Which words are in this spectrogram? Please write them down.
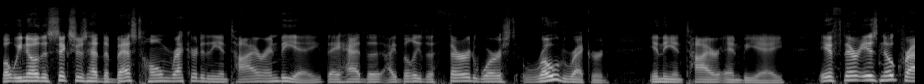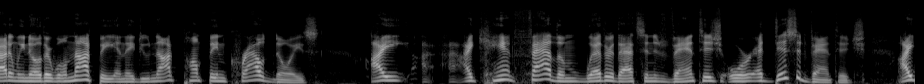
But we know the Sixers had the best home record in the entire NBA. They had the, I believe, the third worst road record in the entire NBA. If there is no crowd, and we know there will not be, and they do not pump in crowd noise, I I can't fathom whether that's an advantage or a disadvantage. I,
